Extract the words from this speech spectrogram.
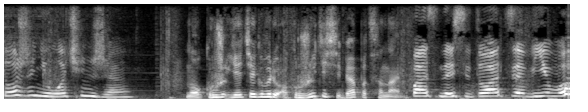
тоже не очень же. Но окруж... я тебе говорю, окружите себя пацанами. Опасная ситуация в его.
